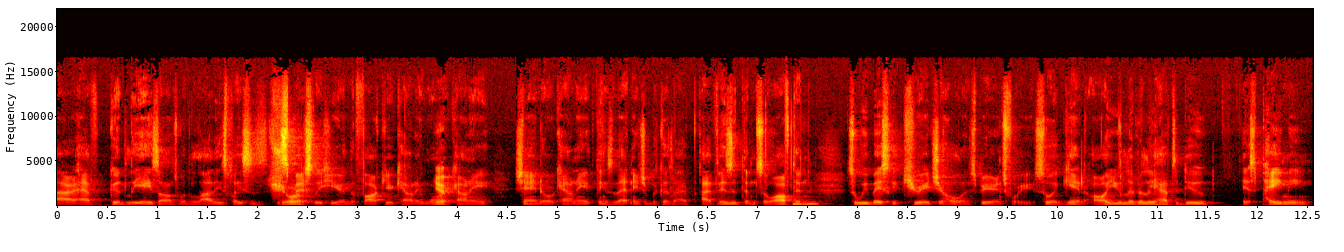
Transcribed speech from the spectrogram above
I have good liaisons with a lot of these places, Sure. especially here in the Fauquier County, Warren Yep. County, Shenandoah County, things of that nature, because I, I visit them so often. Mm-hmm. So we basically curate your whole experience for you. So again, all you literally have to do is pay me,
